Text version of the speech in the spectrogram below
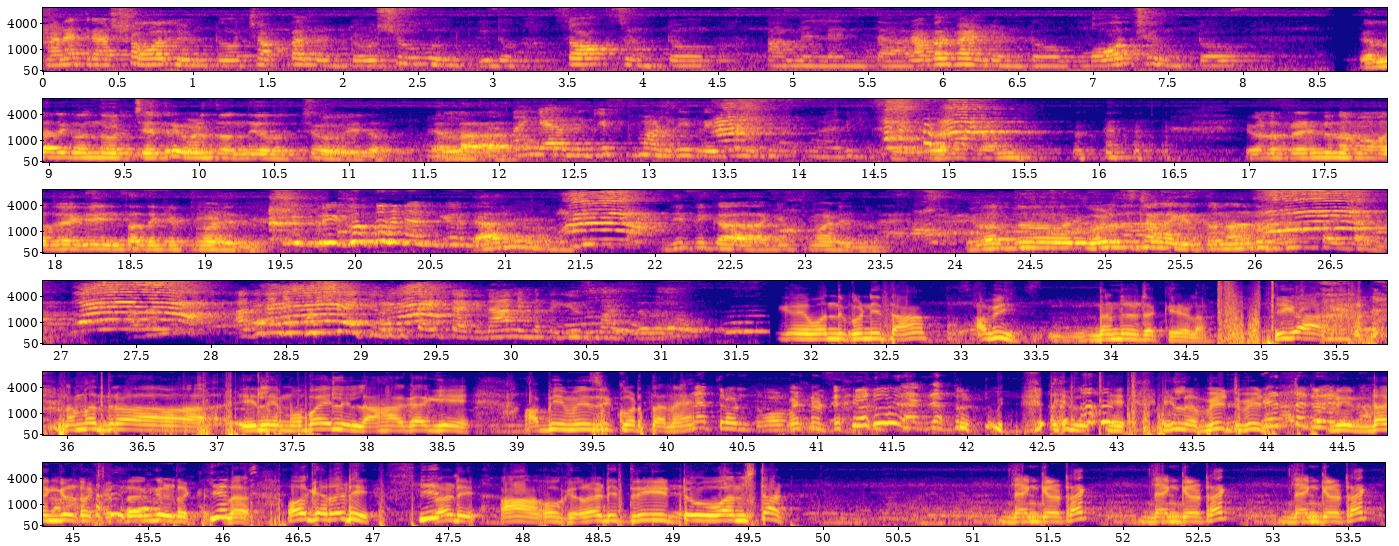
ನನ್ನ ಹತ್ರ ಶಾಲ್ ಉಂಟು ಚಪ್ಪಲ್ ಉಂಟು ಶೂ ಉಂಟು ಇದು ಸಾಕ್ಸ್ ಉಂಟು ಆಮೇಲೆ ಎಂತ ರಬ್ಬರ್ ಬ್ಯಾಂಡ್ ಉಂಟು ವಾಚ್ ಉಂಟು. ಎಲ್ಲರಿಗೂ ಒಂದು ಹುಚ್ಚು ಇದ್ರೆ ಇವಳದ್ದು ಒಂದು ಹುಚ್ಚು ಇದು ಎಲ್ಲ ನಂಗೆ ಯಾರಾದ್ರೂ ಗಿಫ್ಟ್ ಮಾಡಿದ್ರೆ ಗಿಫ್ಟ್ ಮಾಡಿ. ಇವಳ ಫ್ರೆಂಡ್ ಇವಳ ಫ್ರೆಂಡ್ ನಮ್ಮ ಮದುವೆಗೆ ಇಂಥದ್ದು ಗಿಫ್ಟ್ ಮಾಡಿದ್ವಿ ಇಬ್ರಿಗೂ ನನಗೆ ಒಂದು ಯಾರು? ದೀಪಿಕಾ ಗಿಫ್ಟ್ ಮಾಡಿದ್ರು. ಇವರದ್ದು ಇವಳದ್ದು ಚೆನ್ನಾಗಿತ್ತು ನಂದು ಆಗಿ ಅದು ನನಗೆ ಖುಷಿ ಆಯ್ತು ಇವರಿಗೆ ಟೈಟ್ ಆಗಿ ನಾನೇ ಮತ್ತೆ ಯೂಸ್ ಮಾಡ್ತೇವೆ ಈಗ ಒಂದು ಕುಣಿತ. ಅಭಿ ದಂಡಟಕ್ಕೆ ಹೇಳ. ಈಗ ನಮ್ಮ ಹತ್ರ ಇಲ್ಲಿ ಮೊಬೈಲ್ ಇಲ್ಲ ಹಾಗಾಗಿ ಅಭಿ ಮ್ಯೂಸಿಕ್ ಕೊಡ್ತಾನೆ. ಇಲ್ಲ ಇಲ್ಲ ಬಿಟ್ ಬಿಟ್. ನೀನ್ ಡಂಗಟಕ್ ಡಂಗಟಕ್ ಓಕೆ ರೆಡಿ ರೆಡಿ ಹಾ okay ready three two one start ಡಂಗಿರ track ಡಂಗಿರ ಟ್ರ್ಯಾಕ್ ಡಂಗಿರ ಟ್ರ್ಯಾಕ್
